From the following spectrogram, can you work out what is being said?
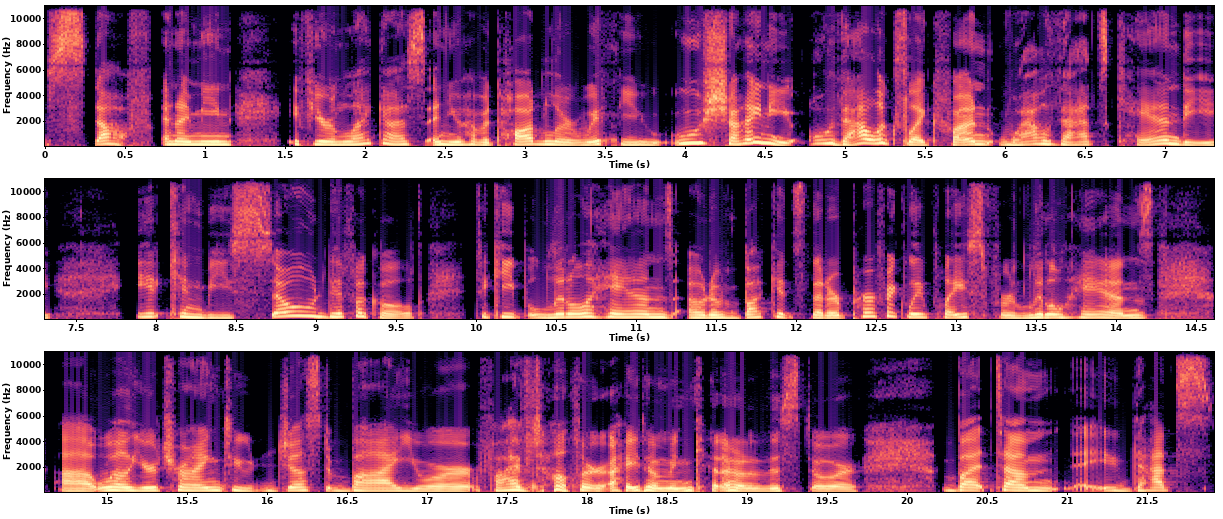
stuff. And I mean, if you're like us and you have a toddler with you, ooh, shiny. Oh, that looks like fun. Wow, that's candy it can be so difficult to keep little hands out of buckets that are perfectly placed for little hands uh, while you're trying to just buy your $5 item and get out of the store. But um, that's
